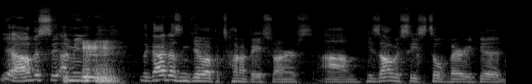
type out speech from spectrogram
Yeah, obviously, I mean, the guy doesn't give up a ton of base runners. Um, he's obviously still very good.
